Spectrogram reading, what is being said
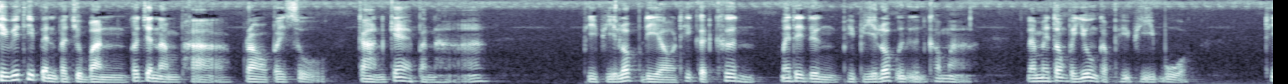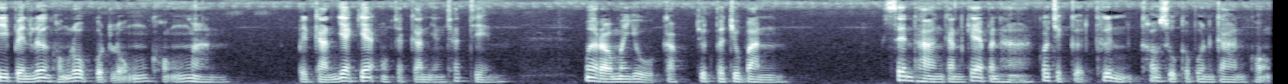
ชีวิตที่เป็นปัจจุบันก็จะนำพาเราไปสู่การแก้ปัญหาผีผีลบเดียวที่เกิดขึ้น ไม่ได้ดึงผีผีลบอื่นๆเข้ามา และไม่ต้องไปยุ่งกับพีพีบวก ที่เป็นเรื่องของโลภกดหลงของมัน เป็นการแยกแยะออกจากกันอย่างชัดเจน เมื่อเรามาอยู่กับจุดปัจจุบัน เส้นทางการแก้ปัญหาก็จะเกิดขึ้นเข้าสู่กระบวนการของ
